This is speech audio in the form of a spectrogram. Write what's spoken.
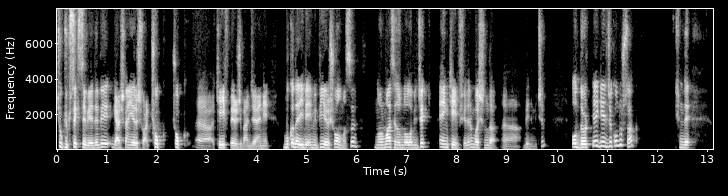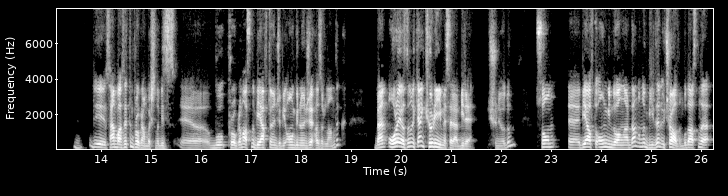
çok yüksek seviyede bir gerçekten yarış var. Çok çok e, keyif verici bence yani bu kadar iyi bir MVP yarışı olması normal sezonda olabilecek en keyifli şeylerin başında benim için. O dörtlüye gelecek olursak şimdi sen bahsettin program başında biz bu programı aslında bir hafta önce bir 10 gün önce hazırlandık. Ben oraya hazırlanırken Curry'i mesela bire düşünüyordum. Son e, bir hafta 10 günde olanlardan onu birden 3'e aldım. Bu da aslında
